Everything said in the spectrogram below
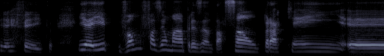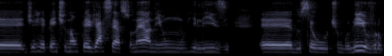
Perfeito. E aí, vamos fazer uma apresentação para quem é, de repente não teve acesso né, a nenhum release é, do seu último livro.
